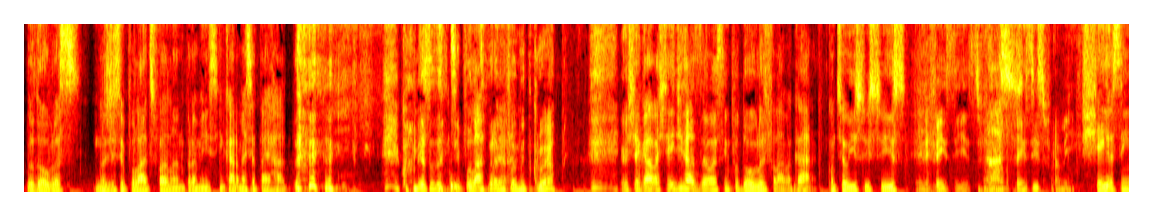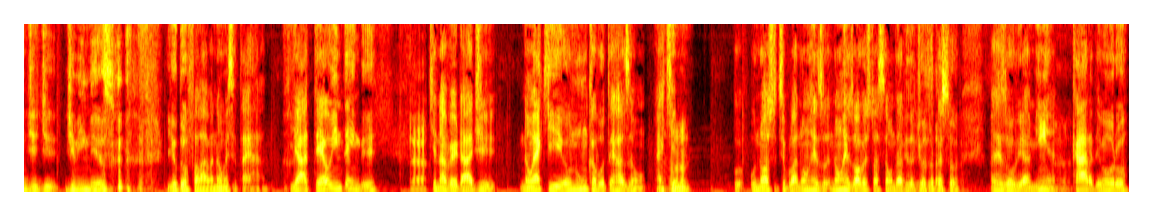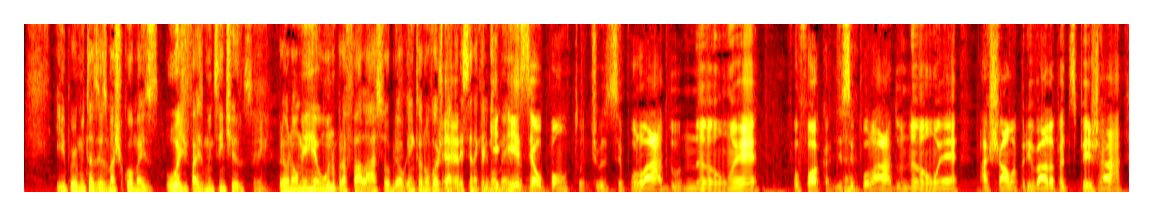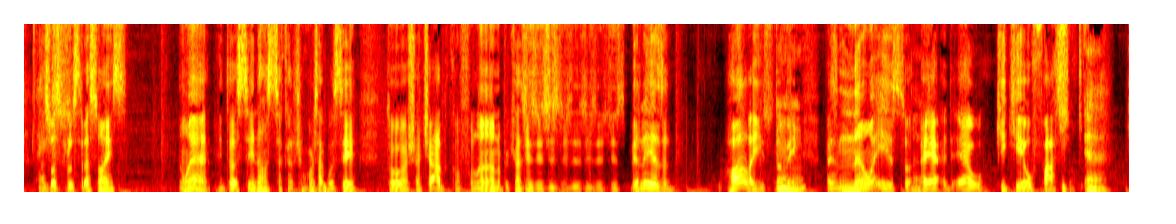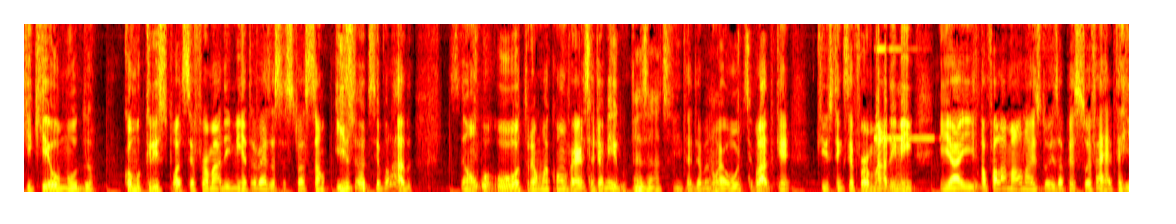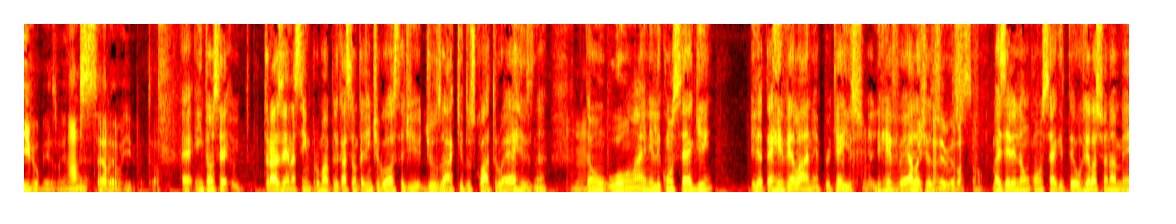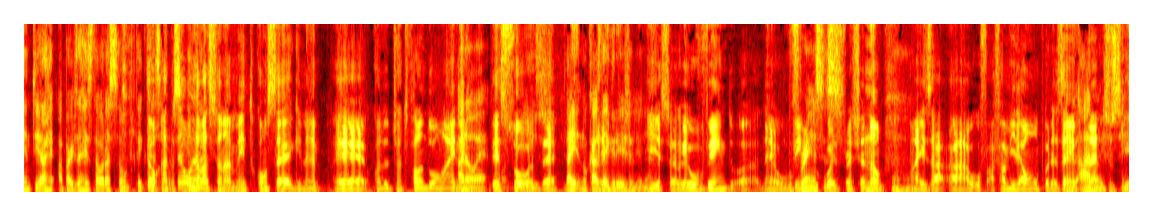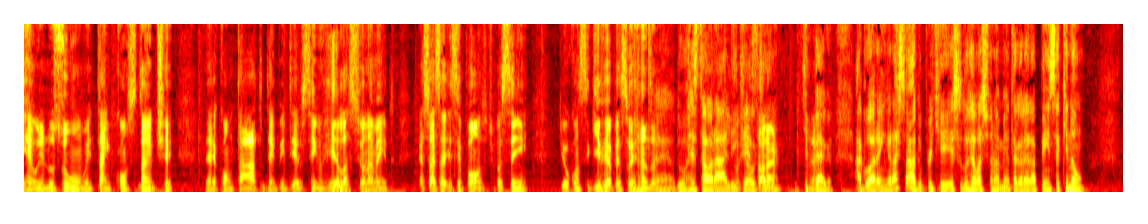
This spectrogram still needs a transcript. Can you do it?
do Douglas nos discipulados falando pra mim assim, cara, mas você tá errado. o começo do discipulado pra É. mim foi muito cruel. Eu chegava cheio de razão assim pro Douglas e falava, cara, aconteceu isso, isso e isso. Ele fez isso, Fernando Nossa. fez isso para mim. Cheio assim de, de, de mim mesmo. e o Douglas falava, não, mas você tá errado. E até eu entender É. que na verdade não é que eu nunca vou ter razão, é que Aham. o, o nosso discipulado não, resol- não resolve a situação da vida de outra Exato. pessoa, mas resolver a minha, Aham. cara, demorou. E por muitas vezes machucou, mas hoje faz muito sentido. Sim. Eu não me reúno para falar sobre alguém que eu não vou ajudar É, a crescer naquele momento. Esse né? é o ponto. Tipo, discipulado não é fofoca. Discipulado não é achar uma privada para despejar É as suas isso. frustrações. Não é. Então, assim, nossa, cara, deixa eu conversar com você. Tô chateado com o fulano, porque às vezes. diz, diz, diz, diz. Beleza. Rola isso também. Uhum. Mas não é isso. É, é o que que eu faço? Que- é, que que eu mudo? Como Cristo pode ser formado em mim através dessa situação? Isso é o discipulado. Não, o, o outro é uma conversa de amigo, exato. entendeu? Mas não é o discipulado, porque Cristo tem que ser formado em mim. E aí, só falar mal nós dois da pessoa e falar, é, terrível mesmo. E, Nossa, ela é horrível. Então, É, então, você, trazendo assim para uma aplicação que a gente gosta de, de usar aqui dos quatro R's, né? Uhum. Então, o online ele consegue, ele até revelar, né? Porque é isso, ele revela muita Jesus, revelação. mas ele não consegue ter o relacionamento e a, a parte da restauração que tem que Então, ter essa até o relacionamento consegue, né? É, quando eu tô falando do online, Ah, não, é. pessoas, Isso. é. Daí, no caso É. da igreja ali, né? Isso, eu vendo, ah, né? Eu vendo Francis. coisa, não. Uhum. Mas a, a, o- a família ON, por exemplo, Ah, né? não, isso sim. que reúne no Zoom e está em constante né, contato o tempo inteiro, sim, o relacionamento. É só essa- esse ponto, tipo assim, de eu conseguir ver a pessoa errando. É, do restaurar ali, Do que restaurar. é o que, que É. pega. Agora, é engraçado, porque esse do relacionamento a galera pensa que não.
